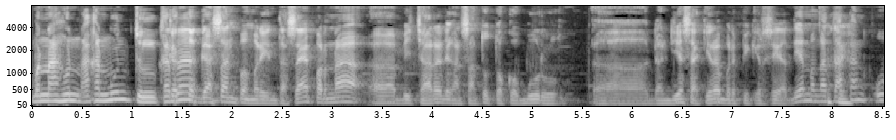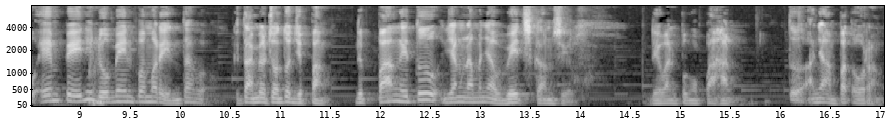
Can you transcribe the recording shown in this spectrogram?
menahun akan muncul karena ketegasan pemerintah. Saya pernah eh, bicara dengan satu toko buruh eh, dan dia saya kira berpikir sehat. Dia mengatakan UMP ini domain pemerintah kok. Kita ambil contoh Jepang. Jepang itu yang namanya Wage Council, Dewan Pengupahan. Itu hanya empat orang.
